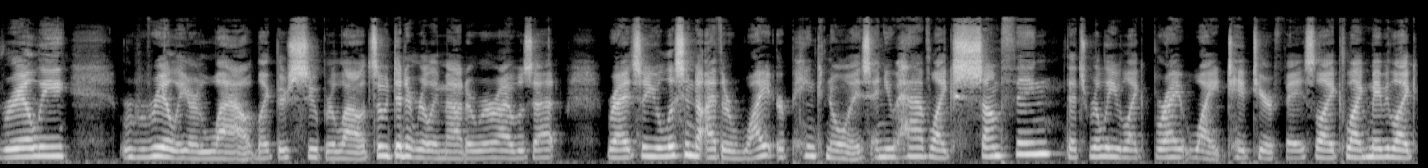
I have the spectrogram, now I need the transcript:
really really are loud like they're super loud. So it didn't really matter where I was at right? So you listen to either white or pink noise and you have like something that's really like bright white taped to your face, like like maybe like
